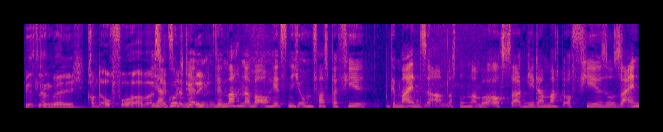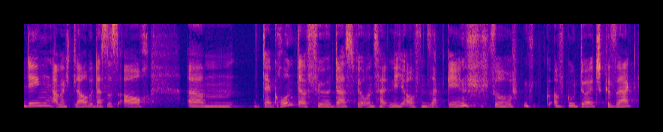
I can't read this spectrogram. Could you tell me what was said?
Mir ist langweilig. Kommt auch vor, aber ist Ja jetzt gut, nicht die Regel. wir, wir machen aber auch jetzt nicht unfassbar viel gemeinsam. Das muss man aber auch sagen. Jeder macht auch viel so sein Ding, aber ich glaube, das ist auch ähm, der Grund dafür, dass wir uns halt nicht auf den Sack gehen, so auf gut Deutsch gesagt,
